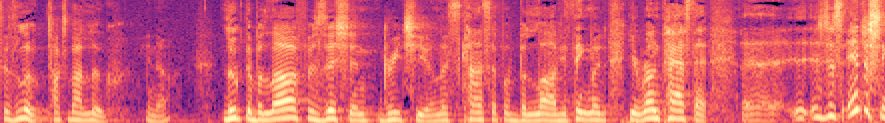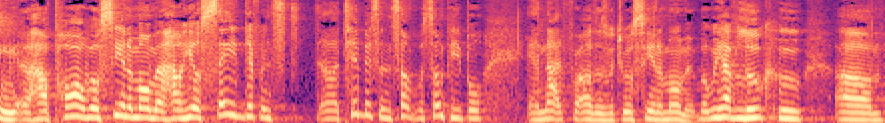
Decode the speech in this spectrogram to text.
says Luke, talks about Luke, you know. Luke, the beloved physician, greets you. And this concept of beloved, you think you run past that. Uh, it's just interesting how Paul, we'll see in a moment, how he'll say different uh, tidbits in some, with some people and not for others, which we'll see in a moment. But we have Luke, who um,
